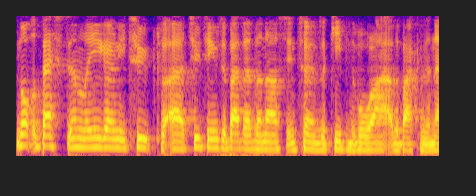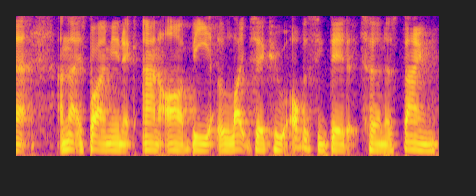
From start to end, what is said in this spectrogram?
Not the best in the league. Only two uh, two teams are better than us in terms of keeping the ball out of the back of the net, and that is Bayern Munich and RB Leipzig, who obviously did turn us down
